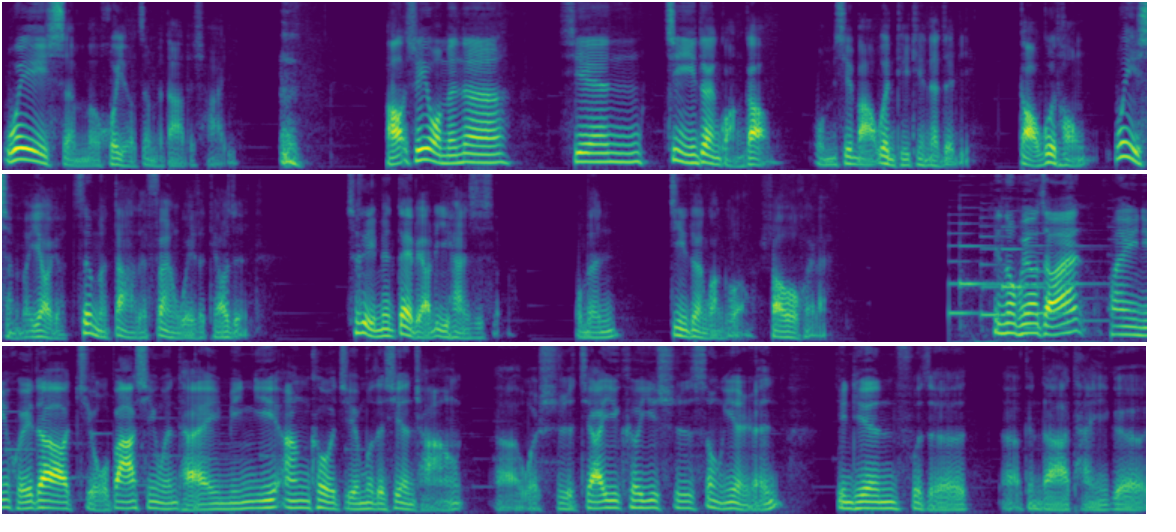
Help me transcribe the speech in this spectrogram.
为什么会有这么大的差异？好，所以我们呢，先进一段广告，我们先把问题停在这里：睾固酮为什么要有这么大的范围的调整？这个里面代表的意涵是什么？我们。进一段广告，稍后回来。听众朋友早安，欢迎您回到九八新闻台名医安客节目的现场。呃，我是家医科医师宋燕仁，今天负责呃跟大家谈一个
